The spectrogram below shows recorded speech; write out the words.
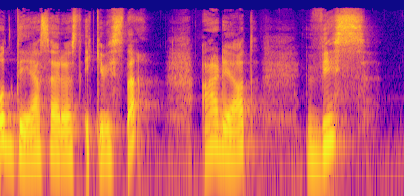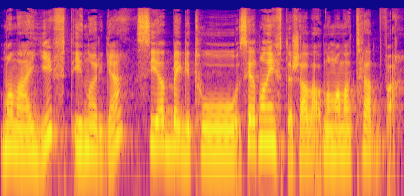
Og det jeg seriøst ikke visste, er det at hvis man er gift i Norge Si at, to, si at man gifter seg da når man er 30,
